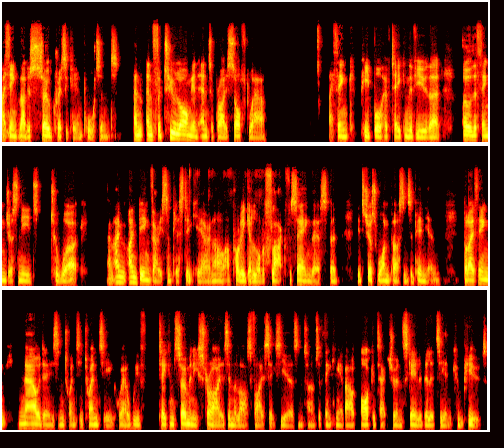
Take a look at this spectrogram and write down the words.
i think that is so critically important. And and for too long in enterprise software i think people have taken the view that oh the thing just needs to work. And i'm i'm being very simplistic here and i'll, I'll probably get a lot of flack for saying this but it's just one person's opinion. But I think nowadays in 2020, where we've taken so many strides in the last five, six years in terms of thinking about architecture and scalability and compute,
